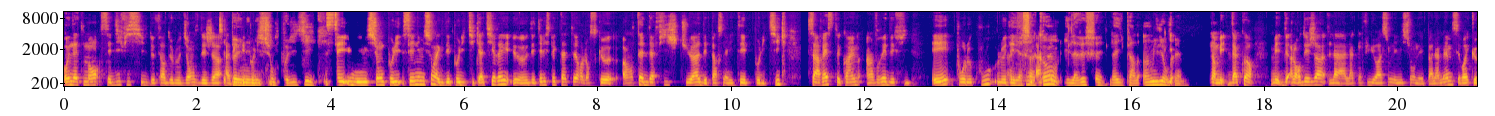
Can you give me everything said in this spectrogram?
honnêtement, c'est difficile de faire de l'audience déjà avec pas des une politiques. émission politique. C'est une émission, poli- c'est une émission avec des politiques attirés, euh, des téléspectateurs. Lorsque en tête d'affiche tu as des personnalités politiques, ça reste quand même un vrai défi. Et pour le coup, le Ah, il y a 5 a- ans, il l'avait fait. Là, ils perdent 1 million a- quand même. Non mais d'accord, mais alors déjà la, la configuration de l'émission n'est pas la même. C'est vrai que,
